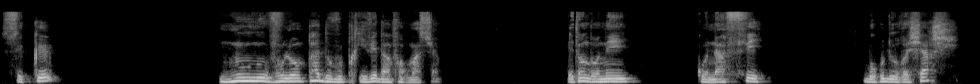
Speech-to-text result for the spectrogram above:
c'est que nous ne voulons pas de vous priver d'informations. Étant donné qu'on a fait beaucoup de recherches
